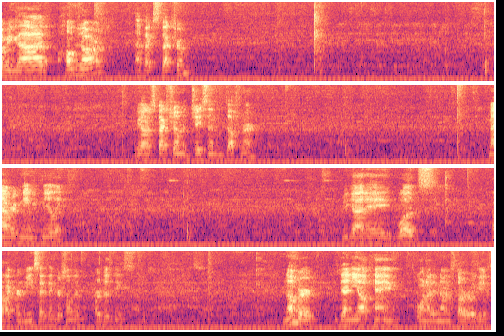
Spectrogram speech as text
We got Hogjar, FX Spectrum. We got our Spectrum, Jason Dufner. Maverick McNealy. We got a Woods. I like her niece, I think, or something. Or his niece. Numbered, Danielle Kang for 199 star rookies.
